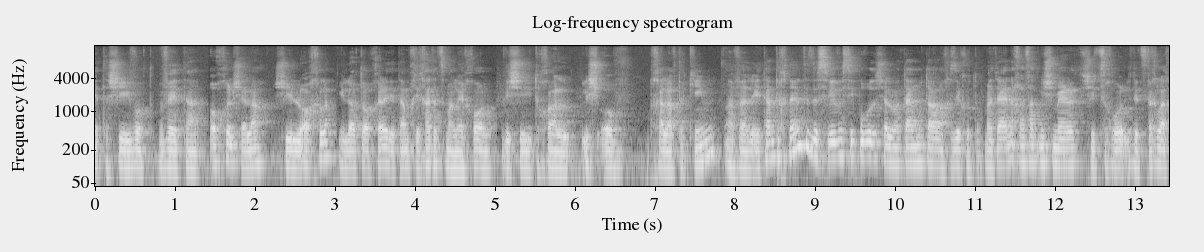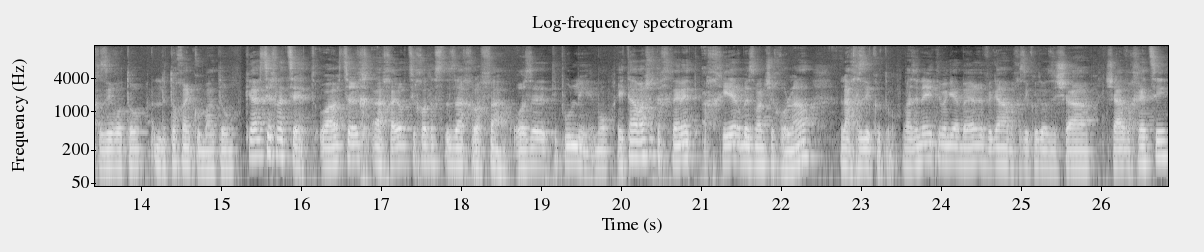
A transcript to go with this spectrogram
את השאיבות, ואת האוכל שלה, שהיא לא אכלה, היא לא הייתה אוכלת, היא הייתה מכריחה את עצמה לאכול, כדי שהיא תוכל לשאוב חלב תקין, אבל הייתה מתכננת את זה סביב הסיפור הזה של מתי מותר להחזיק אותו. מתי אין החלפת משמרת שהיא תצטרך להחזיר אותו לתוך האינקובטור. כי אז צריך לצאת, או אז צריך, האחיות צריכות לעשות איזה החלפה, או איזה טיפולים, או הייתה ממש מתכננת הכי הרבה זמן שיכולה. להחזיק אותו. ואז אני הייתי מגיע בערב וגם מחזיק אותו איזה שעה, שעה וחצי.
